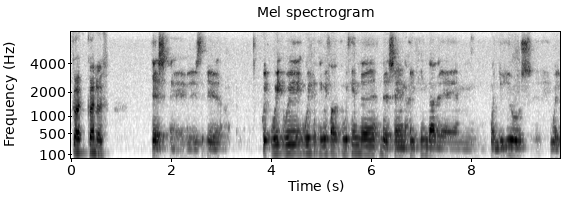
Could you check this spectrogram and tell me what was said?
Go, go ahead, Luis. Yes, uh, we, we, we, we, we thought within the, the same. I think that um, when you use, well,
